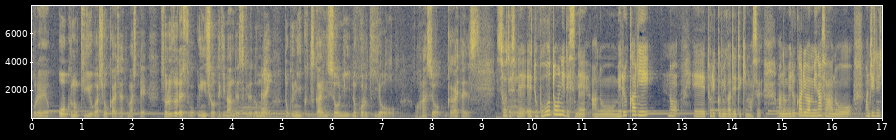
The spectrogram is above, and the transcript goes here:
これ多くの企業が紹介されてましてそれぞれすごく印象的なんですけれども、はい、特にいくつか印象に残る企業をお話を伺いたいです。そうですね、えーと、冒頭にですねあのメルカリの、えー、取り組みが出てきます。あのメルカリは皆さんあの、まあ、日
